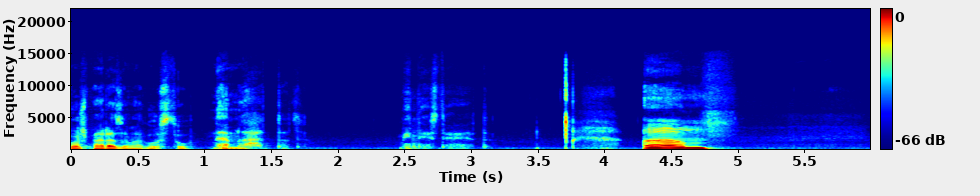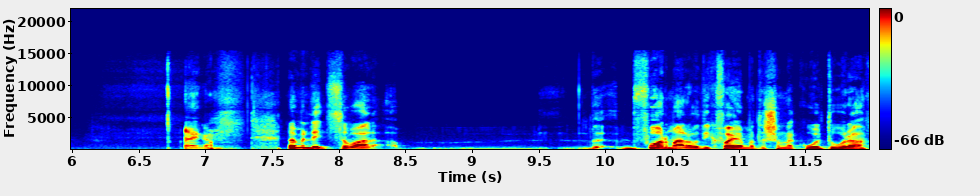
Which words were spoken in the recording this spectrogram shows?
Most már ez a megosztó. Nem láttad. Mit néztél helyett? Um, igen. Na mindegy, szóval formálódik folyamatosan a kultúra,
